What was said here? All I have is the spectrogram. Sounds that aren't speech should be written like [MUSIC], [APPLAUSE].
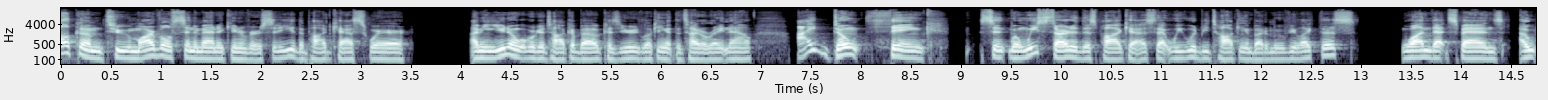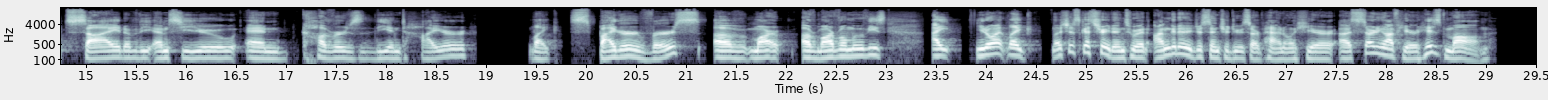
Welcome to Marvel Cinematic University, the podcast where, I mean, you know what we're going to talk about because you're looking at the title right now. I don't think since when we started this podcast that we would be talking about a movie like this, one that spans outside of the MCU and covers the entire like Spider Verse of Mar- of Marvel movies. I, you know what, like let's just get straight into it. I'm gonna just introduce our panel here. Uh, starting off here, his mom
